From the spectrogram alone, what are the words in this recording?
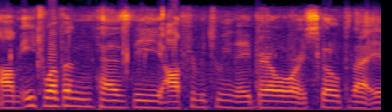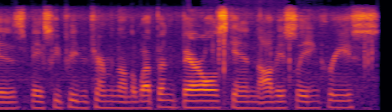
Um, each weapon has the option between a barrel or a scope that is basically predetermined on the weapon. Barrels can obviously increase,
